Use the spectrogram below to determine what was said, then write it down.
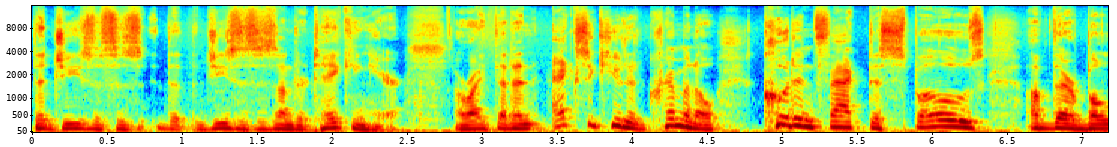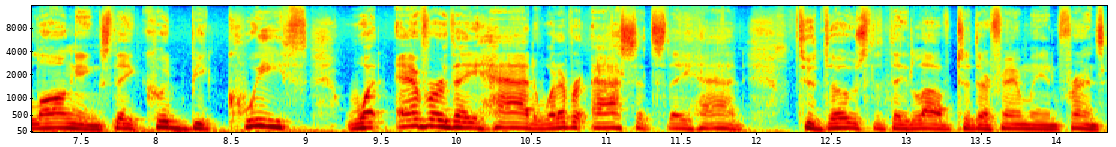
that Jesus is that Jesus is undertaking here. All right, that an executed criminal could in fact dispose of their belongings. They could bequeath whatever they had, whatever assets they had to those that they loved, to their family and friends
